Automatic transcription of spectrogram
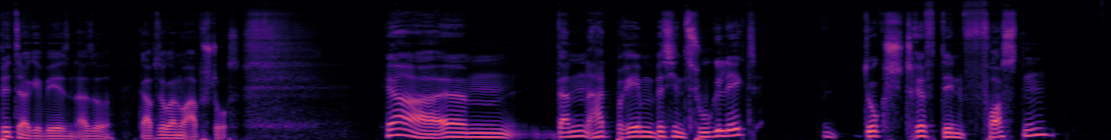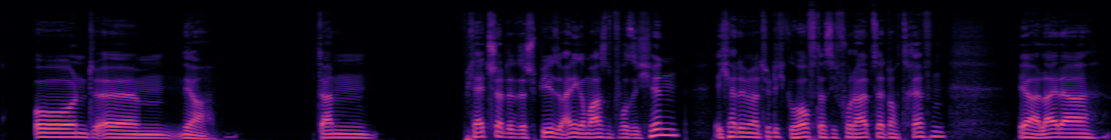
bitter gewesen. Also gab sogar nur Abstoß. Ja, ähm, dann hat Bremen ein bisschen zugelegt. Dux trifft den Pfosten und ähm, ja, dann plätscherte das Spiel so einigermaßen vor sich hin. Ich hatte natürlich gehofft, dass sie vor der Halbzeit noch treffen. Ja, leider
